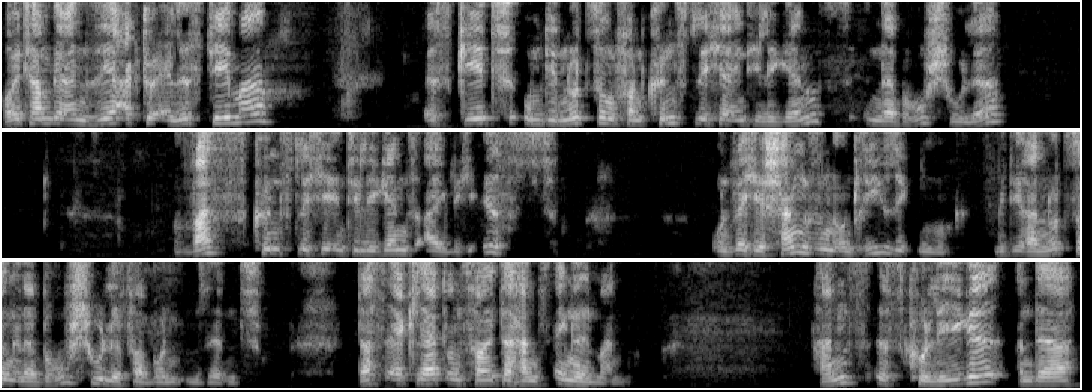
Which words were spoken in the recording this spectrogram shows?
Heute haben wir ein sehr aktuelles Thema. Es geht um die Nutzung von künstlicher Intelligenz in der Berufsschule. Was künstliche Intelligenz eigentlich ist und welche Chancen und Risiken mit ihrer Nutzung in der Berufsschule verbunden sind, das erklärt uns heute Hans Engelmann. Hans ist Kollege an der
